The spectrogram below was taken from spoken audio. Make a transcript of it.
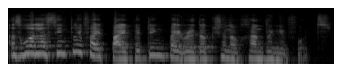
as well as simplified pipetting by reduction of handling efforts.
